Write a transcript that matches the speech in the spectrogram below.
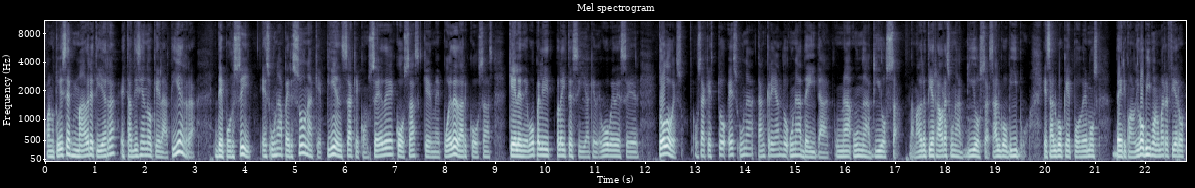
Cuando tú dices madre tierra, estás diciendo que la tierra de por sí es una persona que piensa, que concede cosas, que me puede dar cosas, que le debo pleitesía, que debo obedecer, todo eso. O sea que esto es una, están creando una deidad, una, una diosa. La Madre Tierra ahora es una diosa, es algo vivo, es algo que podemos ver. Y cuando digo vivo no me refiero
